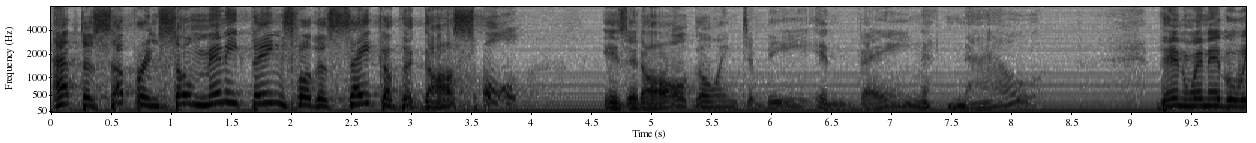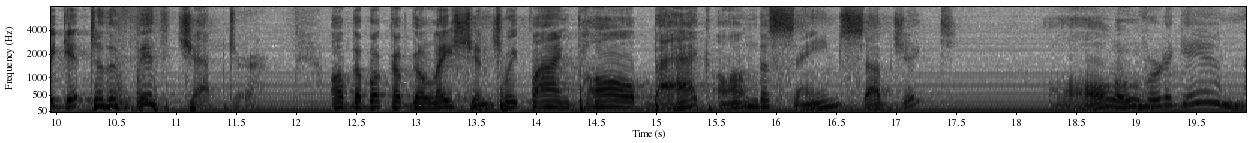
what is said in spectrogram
after suffering so many things for the sake of the gospel? Is it all going to be in vain now? Then, whenever we get to the fifth chapter of the book of Galatians, we find Paul back on the same subject all over again.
